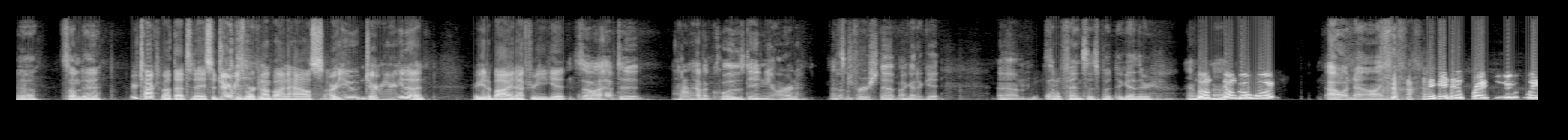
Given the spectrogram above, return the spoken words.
Yeah, someday. We talked about that today. So Jeremy's working on buying a house. Are you, Jeremy? Are you gonna are you gonna buy it after you get? So I have to. I don't have a closed-in yard. That's the first step. I got to get um, So- some fences put together and Don't whatnot. don't go wood. Oh no, I, His prices are way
